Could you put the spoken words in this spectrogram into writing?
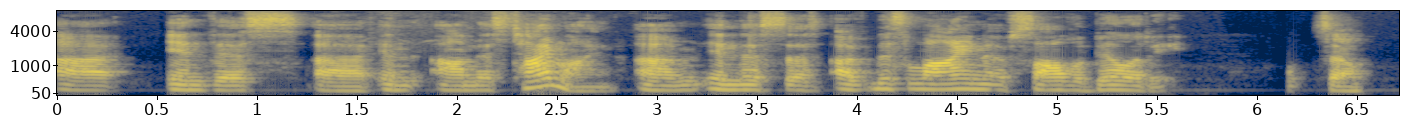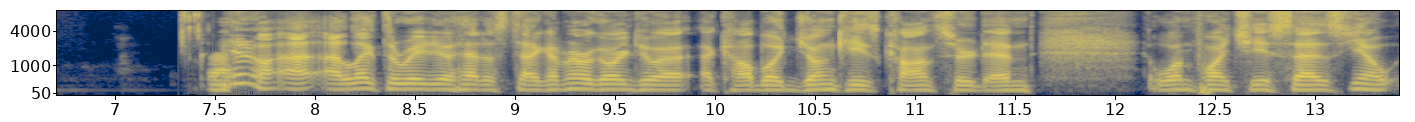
uh, in this uh, in on this timeline um, in this uh, this line of solvability? So you know, I, I, like the Radiohead aesthetic. I remember going to a, a, Cowboy Junkies concert, and at one point she says, "You know,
